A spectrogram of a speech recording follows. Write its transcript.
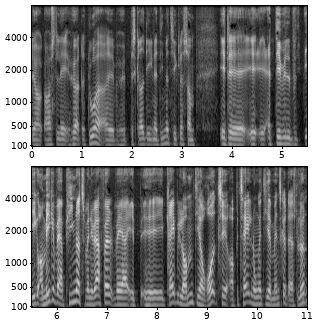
jeg har også læ- hørt, at du har øh, beskrevet det i en af dine artikler, som et, øh, øh, øh, at det vil ikke, om ikke være peanuts, men i hvert fald være et, øh, et greb i lommen, de har råd til at betale nogle af de her mennesker deres løn,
